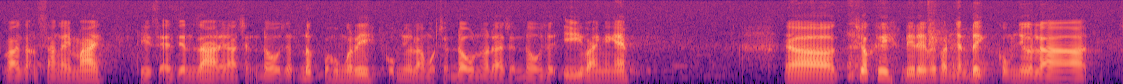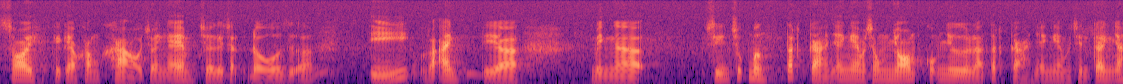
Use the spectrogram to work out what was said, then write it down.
và dạng sáng ngày mai thì sẽ diễn ra đấy là trận đấu giữa Đức và Hungary cũng như là một trận đấu nữa là trận đấu giữa Ý và anh anh em. À, trước khi đi đến với phần nhận định cũng như là soi cái kèo tham khảo cho anh em chơi cái trận đấu giữa Ý và Anh thì à, mình à, xin chúc mừng tất cả những anh em ở trong nhóm cũng như là tất cả những anh em ở trên kênh nhé.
